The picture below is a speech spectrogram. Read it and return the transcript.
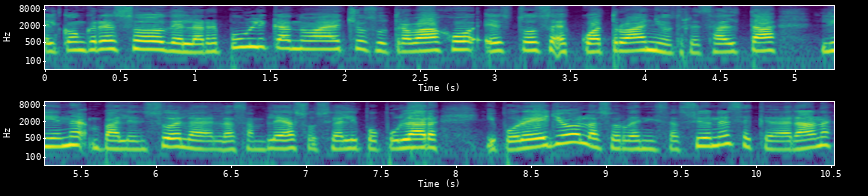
El Congreso de la República no ha hecho su trabajo estos eh, cuatro años, resalta Lina Valenzuela la Asamblea Social y Popular, y por ello las organizaciones se quedarán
